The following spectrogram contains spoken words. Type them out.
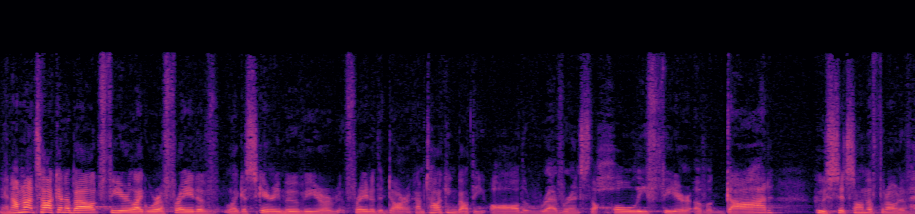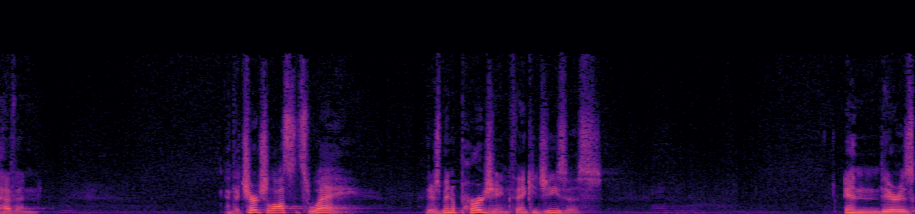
And I'm not talking about fear like we're afraid of like a scary movie or afraid of the dark. I'm talking about the awe, the reverence, the holy fear of a God who sits on the throne of heaven. And the church lost its way. There's been a purging, thank you, Jesus. And there is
